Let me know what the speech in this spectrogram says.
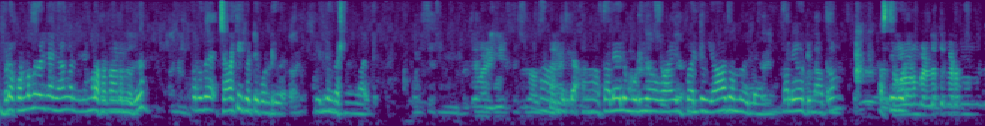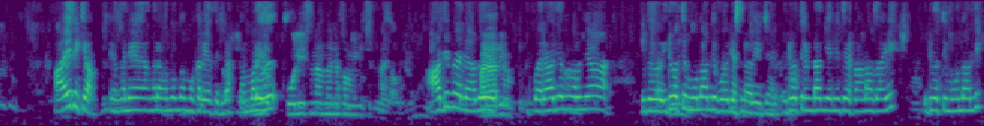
ഇവിടെ കൊണ്ടുവന്നു കഴിഞ്ഞാൽ ഞങ്ങൾ ഞങ്ങളൊക്കെ കാണുന്നത് വെറുതെ ചാക്കി കെട്ടിക്കൊണ്ടിരുക എല്ലും കഷ്ണങ്ങളായിട്ട്. ആ ഇല്ല. ആ തലയിൽ മുടിയോ വായിൽ പല്ലു യാതൊന്നും ഇല്ലായിരുന്നു. തലയോട്ടി മാത്രം അസ്ഥി ആയിരിക്കാം. എങ്ങനെ അങ്ങനെ വന്നൊന്നും നമുക്കറിയത്തില്ല. നമ്മളിത് ആദ്യമേ അല്ലേ അത് പരാതി പരാതി എന്ന് പറഞ്ഞാൽ ഇത് ഇരുപത്തി മൂന്നാം തീയതി പോലീസിനെ അറിയിച്ചായിരുന്നു ഇരുപത്തിരണ്ടാം തീയതി കാണാതായി ഇരുപത്തി മൂന്നാം തീയതി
